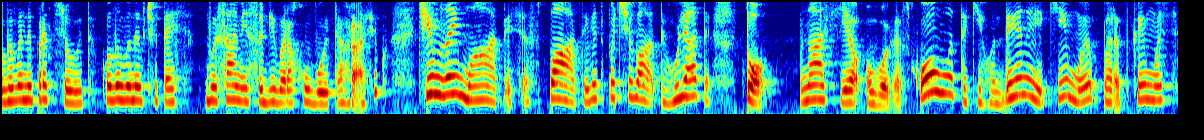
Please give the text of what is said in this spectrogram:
коли ви не працюєте, коли ви не вчитеся, ви самі собі вираховуєте графік, чим займатися, спати, відпочивати, гуляти, то в нас є обов'язково такі години, в які ми перед кимось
